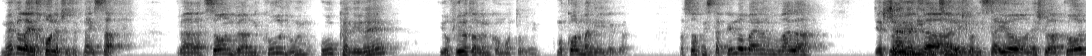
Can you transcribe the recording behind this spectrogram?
מעבר ליכולת שזה תנאי סף, והרצון והמיקוד, ואומרים, הוא כנראה יוביל אותנו למקומות טובים. כמו כל מנהיג אגב. בסוף מסתכלים לו בעיניים, וואלה, יש לו ידע, יש לו להיות." ניסיון, יש לו הכל,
